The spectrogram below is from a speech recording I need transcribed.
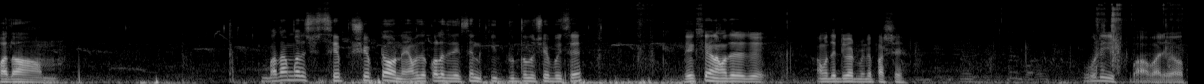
বাদাম। বাদাম গাছের শেপ শেপটাও নেই। আমাদের কলেজে দেখছেন কি দুর্দান্ত শেপ হয়েছে। দেখছেন আমাদের যে, আমাদের ডিপার্টমেন্টের পাশে। ওরে বাবা রে বাপ।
